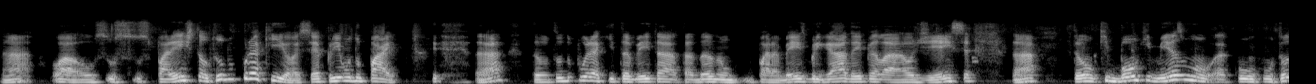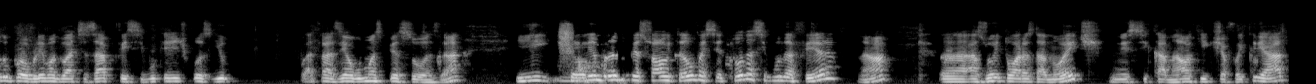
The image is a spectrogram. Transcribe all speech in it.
né? Ó, os, os, os, parentes estão tudo por aqui, ó. Esse é primo do pai, tá? Então tudo por aqui também tá, tá dando um parabéns. Obrigado aí pela audiência, tá? Então, que bom que mesmo eh, com, com todo o problema do WhatsApp, Facebook, a gente conseguiu trazer algumas pessoas, né? E, e lembrando, pessoal, então, vai ser toda segunda-feira, né? Uh, às 8 horas da noite, nesse canal aqui que já foi criado.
